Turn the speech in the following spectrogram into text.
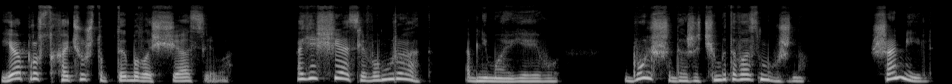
«Я просто хочу, чтобы ты была счастлива». «А я счастлива, Мурат», — обнимаю я его. «Больше даже, чем это возможно». «Шамиль,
